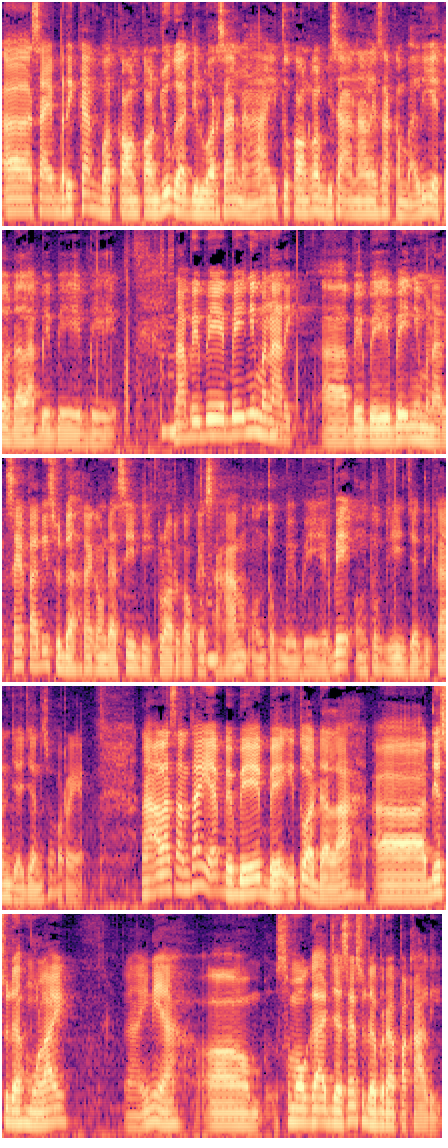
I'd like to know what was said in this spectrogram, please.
uh, saya berikan buat kawan-kawan juga di luar sana itu kawan-kawan bisa analisa kembali yaitu adalah BBB. Nah, BBB ini menarik. Uh, BBB ini menarik. Saya tadi sudah rekomendasi di keluarga Oke Saham untuk BBB untuk dijadikan jajan sore. Nah, alasan saya BBB itu adalah uh, dia sudah mulai Nah ini ya, um, semoga aja saya sudah berapa kali.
